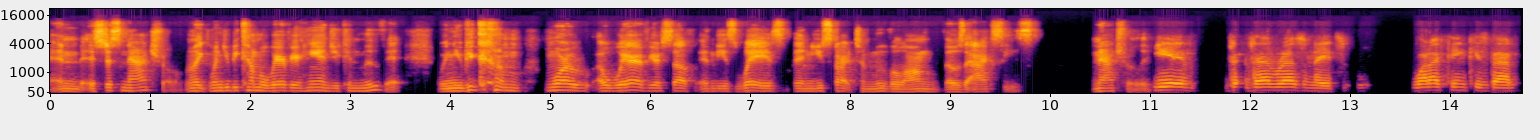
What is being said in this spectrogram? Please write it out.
and it's just natural. Like when you become aware of your hand, you can move it. When you become more aware of yourself in these ways, then you start to move along those axes naturally. Yeah, th- that resonates. What I think is that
